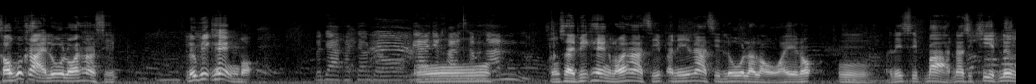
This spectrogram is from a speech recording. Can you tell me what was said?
เขาก็ขายโลร้อยห้าสิบหรือพริกแห้งบอกกระดาษข้าเจ้าดอกยายจะขายชำนั้นสงสัยพริกแห้งร้อยห้าสิบอันนี้น่าสิโลละร้อยเนาะอืมอันนี้สิบบาทน่าสิขีดหนึง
